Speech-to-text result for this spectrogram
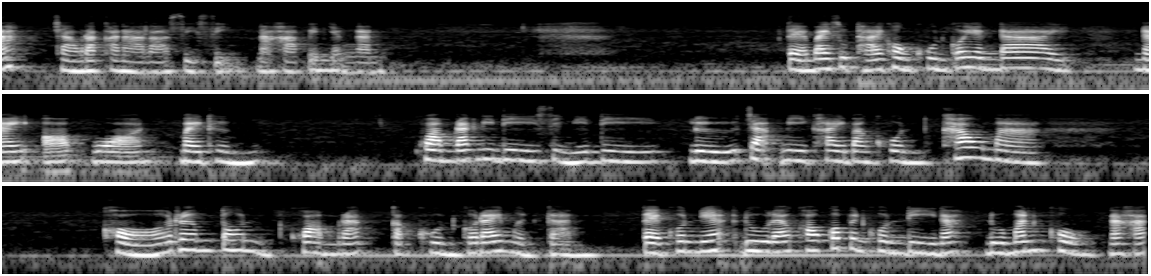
นะ ชาวลัคนาราศีสิงห์นะคะ เป็นอย่างนั้น แต่ใบสุดท้ายของคุณก็ยังได้ Night of Wands หมายถึง ความรักดีๆ สิ่งดีๆ หรือจะมีใครบางคนเข้ามา ขอเริ่มต้นความรักกับคุณก็ได้เหมือนกัน แต่คนเนี้ยดูแล้วเขาก็เป็นคนดีนะ ดูมั่นคงนะคะ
